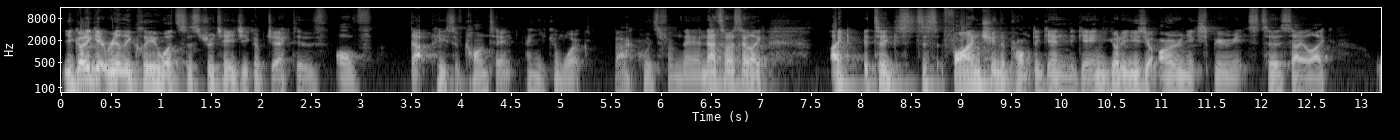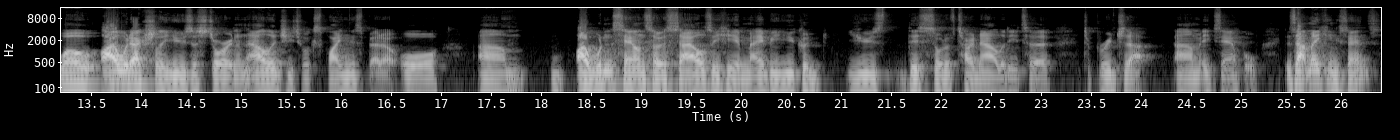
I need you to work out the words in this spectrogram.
you got to get really clear what's the strategic objective of that piece of content and you can work backwards from there. And that's what i say like like to, to fine tune the prompt again and again you got to use your own experience to say like well i would actually use a story and analogy to explain this better or um, i wouldn't sound so salesy here. Maybe you could use this sort of tonality to to bridge that um, example. Is that making sense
